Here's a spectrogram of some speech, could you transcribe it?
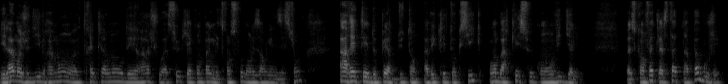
Et là, moi, je dis vraiment euh, très clairement aux DRH ou à ceux qui accompagnent les transfos dans les organisations, arrêtez de perdre du temps avec les toxiques, embarquez ceux qui ont envie d'y aller. Parce qu'en fait, la stat n'a pas bougé.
